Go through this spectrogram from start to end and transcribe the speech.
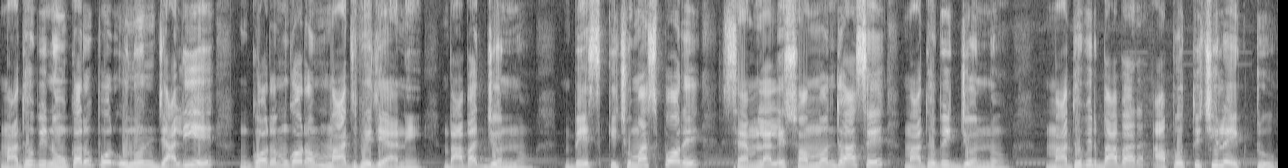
মাধবী নৌকার উপর উনুন জ্বালিয়ে গরম গরম মাছ ভেজে আনে বাবার জন্য। বেশ কিছু মাস পরে শ্যামলালের সম্বন্ধ আসে মাধবীর জন্য। মাধবীর বাবার আপত্তি ছিল একটু।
